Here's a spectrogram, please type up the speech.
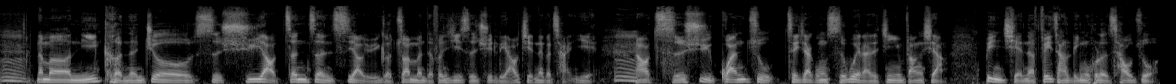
嗯，那么你可能就是需要真正是要有一个专门的分析师去了解那个产业，嗯，然后持续关注这家公司未来的经营方向，并且呢非常灵活的操作，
